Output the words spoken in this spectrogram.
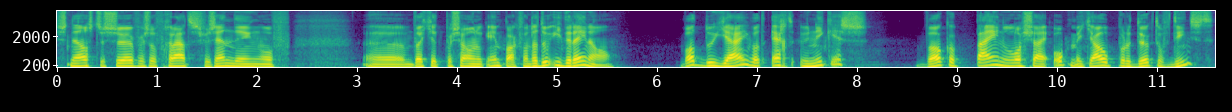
snelste service of gratis verzending of uh, dat je het persoonlijk inpakt, want dat doet iedereen al. Wat doe jij wat echt uniek is? Welke pijn los jij op met jouw product of dienst?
